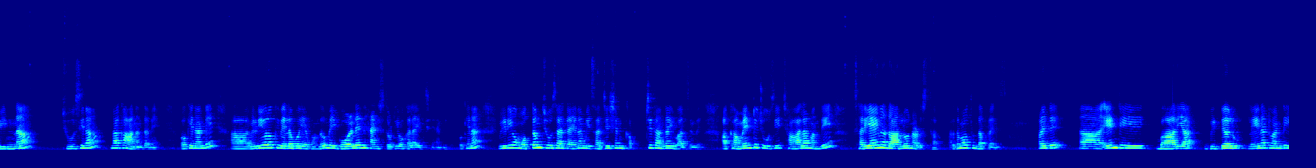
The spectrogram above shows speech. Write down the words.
విన్నా చూసినా నాకు ఆనందమే. ఓకేనండి? ఆ వీడియోలోకి వెళ్ళబోయే ముందు మీ గోల్డెన్ హ్యాండ్స్ తోటి ఒక లైక్ చేయండి. ఓకేనా? వీడియో మొత్తం చూశాకైనా మీ సజెషన్ ఖచ్చితంగా ఇవ్వాల్సిందే. ఆ కమెంట్ చూసి చాలామంది సరి అయిన దారిలో నడుస్తారు. అర్థమవుతుందా ఫ్రెండ్స్? అయితే ఏంటి? భార్య బిడ్డలు లేనటువంటి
